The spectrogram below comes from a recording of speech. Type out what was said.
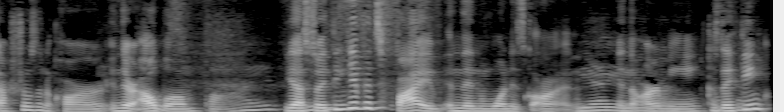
Astro's in a car in their album. five. Yeah, so I think if it's five and then one is gone Yeah, yeah, in the yeah. army, because I think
